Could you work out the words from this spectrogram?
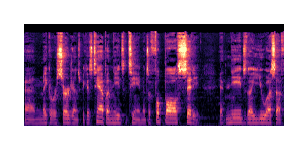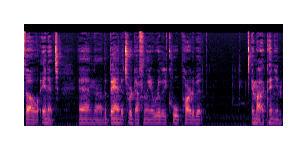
and make a resurgence because Tampa needs a team. It's a football city. It needs the USFL in it. And uh, the Bandits were definitely a really cool part of it, in my opinion.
